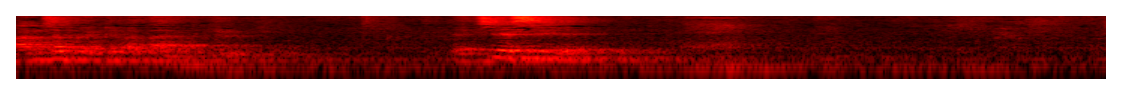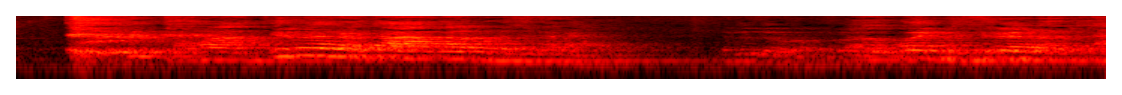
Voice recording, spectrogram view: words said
கன்சர்வேட்டிவாக தான் இருக்கு. ஹெச்எஸ்சி திருநங்கத்தை ஆக்கால முடிஞ்சு கோயில் திருவேங்கடத்துல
